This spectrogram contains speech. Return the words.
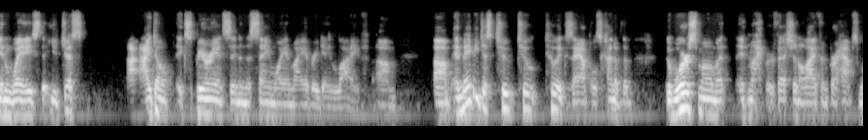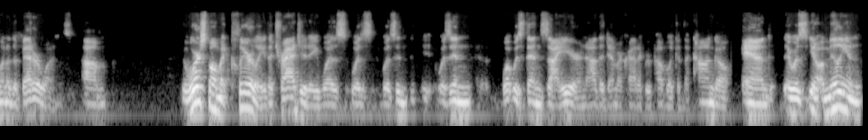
in ways that you just I, I don't experience it in the same way in my everyday life. Um, um, and maybe just two two two examples, kind of the the worst moment in my professional life, and perhaps one of the better ones. Um, the worst moment, clearly, the tragedy was was was in was in what was then Zaire, now the Democratic Republic of the Congo, and there was you know a million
